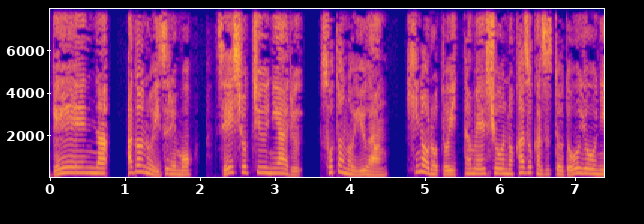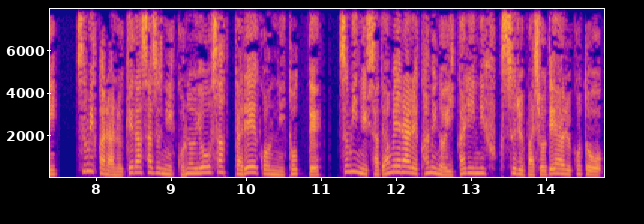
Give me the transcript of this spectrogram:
芸遠な、アドのいずれも、聖書中にある、外の幽暗、火の炉といった名称の数々と同様に、罪から抜け出さずにこの世を去った霊魂にとって、罪に定められ神の怒りに服する場所であることを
